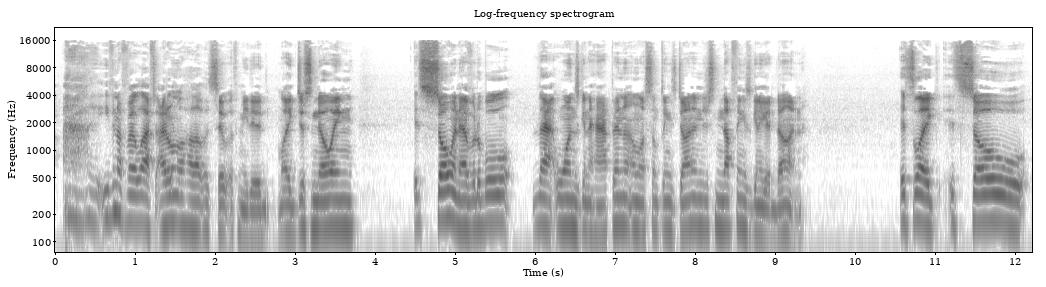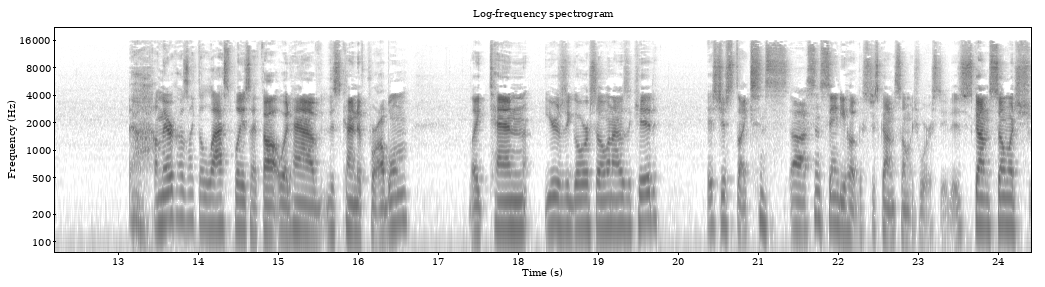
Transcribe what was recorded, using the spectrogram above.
Even if I left, I don't know how that would sit with me, dude. Like just knowing it's so inevitable that one's gonna happen unless something's done, and just nothing's gonna get done. It's like it's so. America was like the last place I thought would have this kind of problem, like ten years ago or so when I was a kid it's just like since uh, since Sandy Hook, it's just gotten so much worse, dude. It's just gotten so much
